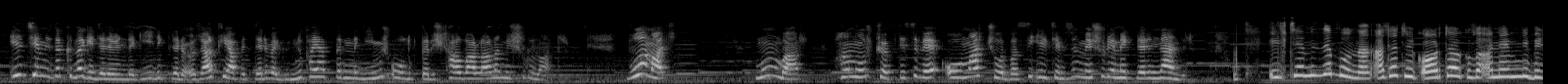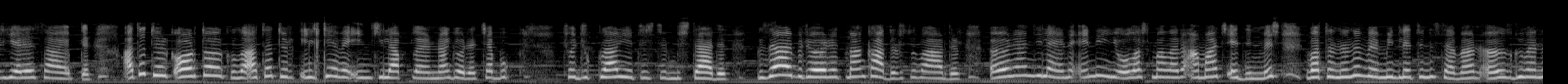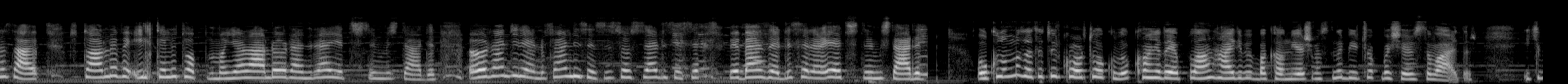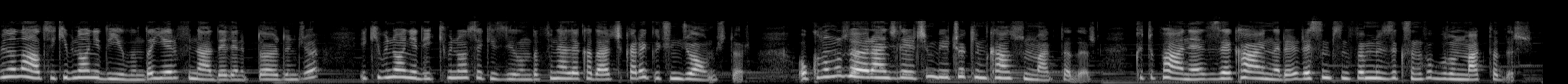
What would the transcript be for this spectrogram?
İlçemizde kına gecelerinde giydikleri özel kıyafetleri ve günlük hayatlarında giymiş oldukları şalvarlarla meşhurlardır. Bulamaç, mumbar, hamur köftesi ve olmaç çorbası ilçemizin meşhur yemeklerindendir. İlçemizde bulunan Atatürk Ortaokulu önemli bir yere sahiptir. Atatürk Ortaokulu Atatürk ilke ve inkılaplarına göre çabuk çocuklar yetiştirmişlerdir. Güzel bir öğretmen kadrosu vardır. Öğrencilerine en iyi ulaşmaları amaç edinmiş, vatanını ve milletini seven, özgüvene sahip, tutarlı ve ilkeli topluma yararlı öğrenciler yetiştirmişlerdir. Öğrencilerini fen lisesi, sosyal lisesi ve benzeri liselere yetiştirmişlerdir. Okulumuz Atatürk Ortaokulu Konya'da yapılan Haydi Bir Bakalım yarışmasında birçok başarısı vardır. 2016-2017 yılında yarı finalde elenip 4. 2017-2018 yılında finale kadar çıkarak 3. olmuştur. Okulumuz öğrenciler için birçok imkan sunmaktadır. Kütüphane, zeka oyunları, resim sınıfı ve müzik sınıfı bulunmaktadır.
